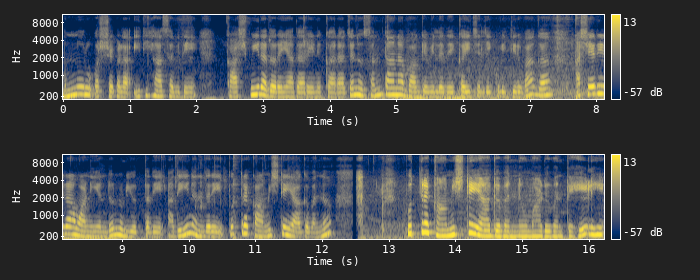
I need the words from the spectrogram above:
ಮುನ್ನೂರು ವರ್ಷಗಳ ಇತಿಹಾಸವಿದೆ. ಕಾಶ್ಮೀರ ದೊರೆಯಾದ ರೇಣುಕಾರಾಜನು ಸಂತಾನ ಭಾಗ್ಯವಿಲ್ಲದೆ ಕೈಚೆಲ್ಲಿ ಕುಳಿತಿರುವಾಗ ಅಶರೀರವಾಣಿಯೊಂದು ನುಡಿಯುತ್ತದೆ. ಅದೇನೆಂದರೆ ಪುತ್ರ ಕಾಮಿಷ್ಠೆಯಾಗವನ್ನು ಪುತ್ರ ಕಾಮಿಷ್ಠೆಯಾಗವನ್ನು ಮಾಡುವಂತೆ ಹೇಳಿ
